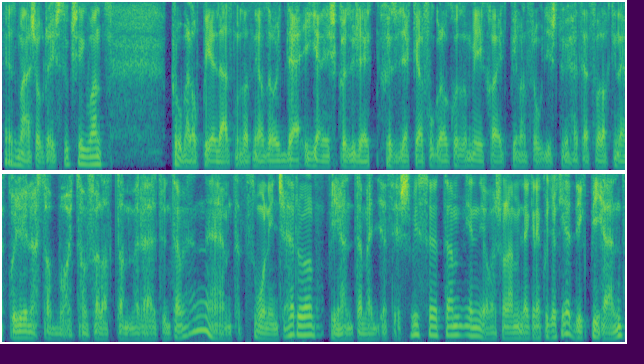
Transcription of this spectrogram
ez másokra is szükség van próbálok példát mutatni azzal, hogy de igenis közügyek, közügyekkel foglalkozom, még ha egy pillanatra úgy is tűnhetett valakinek, hogy én ezt abba hagytam, feladtam, mert eltűntem. Nem, tehát szó nincs erről, pihentem egyet és visszajöttem. Én javasolnám mindenkinek, hogy aki eddig pihent,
